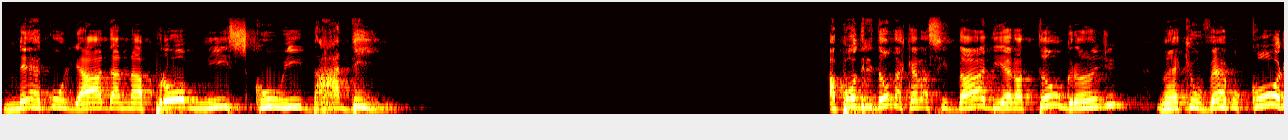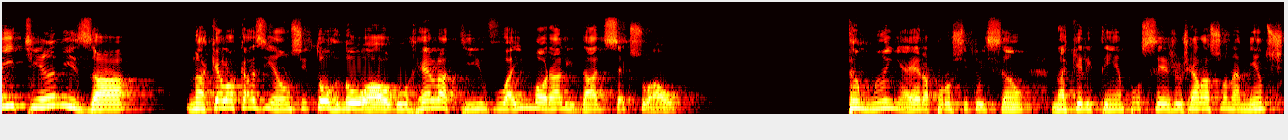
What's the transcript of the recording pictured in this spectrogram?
mergulhada na promiscuidade? A podridão daquela cidade era tão grande, não é que o verbo coritianizar naquela ocasião se tornou algo relativo à imoralidade sexual. Tamanha era a prostituição naquele tempo, ou seja, os relacionamentos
